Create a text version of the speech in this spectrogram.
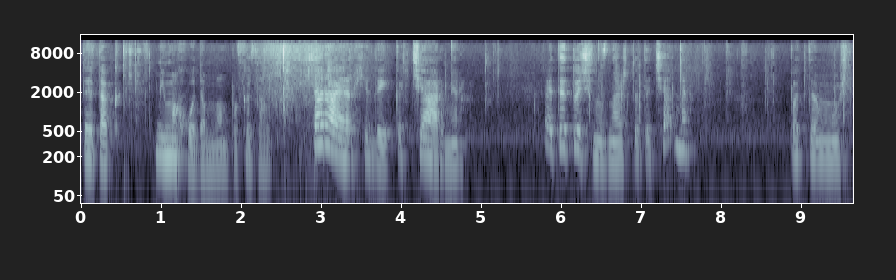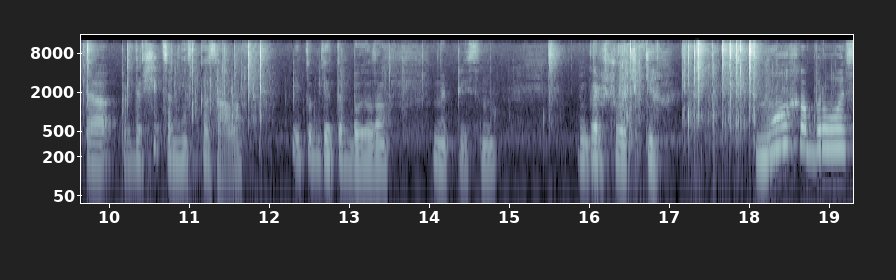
это я так мимоходом вам показала. Вторая орхидейка, чармер. Это я точно знаю, что это чармер, потому что продавщица мне сказала. И тут где-то было написано. Горшочки. Мохоброс.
